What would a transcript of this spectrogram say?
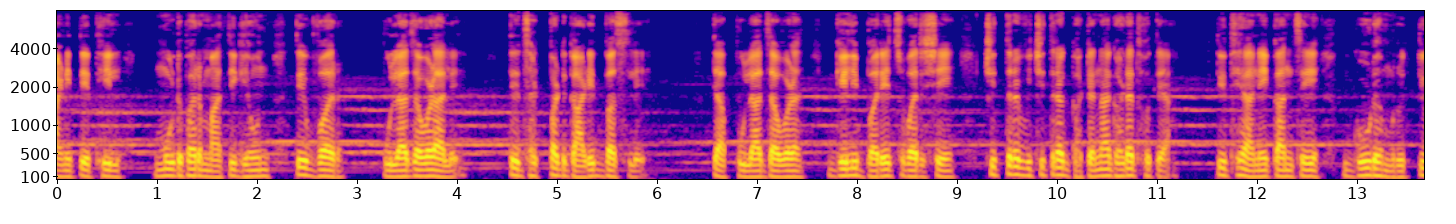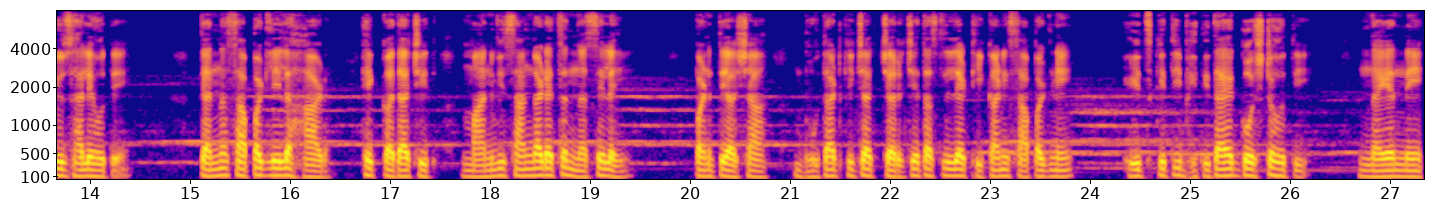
आणि तेथील मुठभर माती घेऊन ते वर पुलाजवळ आले. ते झटपट गाडीत बसले. त्या पुलाजवळ गेली बरेच वर्षे चित्रविचित्र घटना घडत होत्या. तिथे अनेकांचे गूढ मृत्यू झाले होते. त्यांना सापडलेलं हाड हे कदाचित मानवी सांगाड्याचं नसेलही पण ते अशा भूताटकीच्या चर्चेत असलेल्या ठिकाणी सापडणे हीच किती भीतीदायक गोष्ट होती. नयनने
